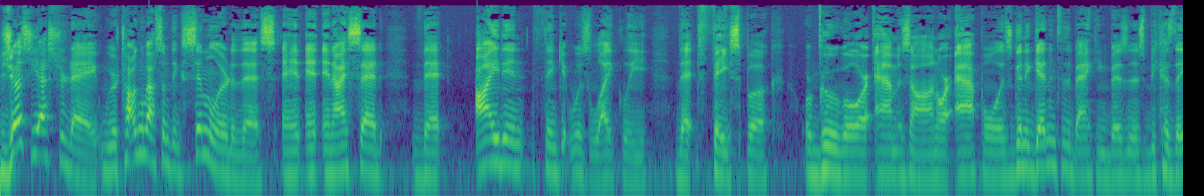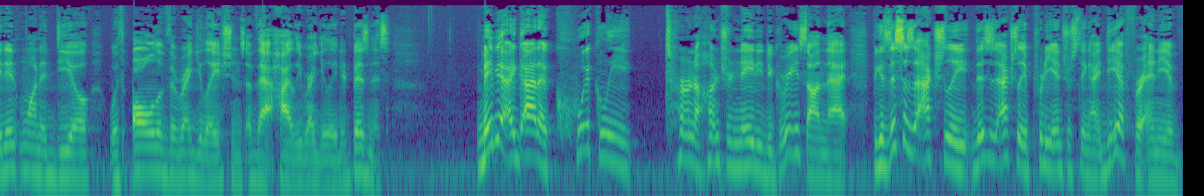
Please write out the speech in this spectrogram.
Just yesterday, we were talking about something similar to this, and, and, and I said that I didn't think it was likely that Facebook or Google or Amazon or Apple is going to get into the banking business because they didn't want to deal with all of the regulations of that highly regulated business. Maybe I got to quickly turn 180 degrees on that because this is actually this is actually a pretty interesting idea for any of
